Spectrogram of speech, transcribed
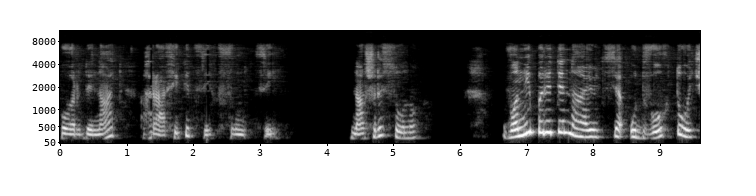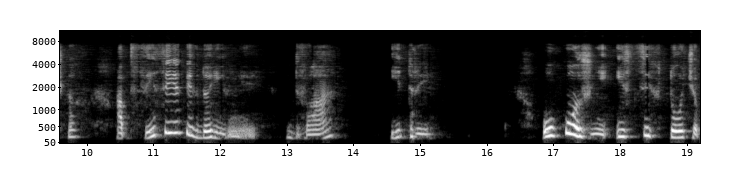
координат графіки цих функцій. Наш рисунок. Вони перетинаються у двох точках, абсциси яких дорівнюють 2 і 3. У кожній із цих точок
